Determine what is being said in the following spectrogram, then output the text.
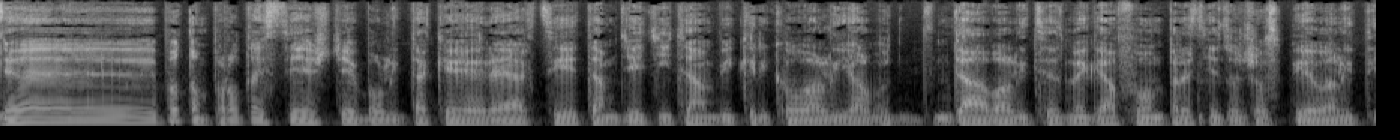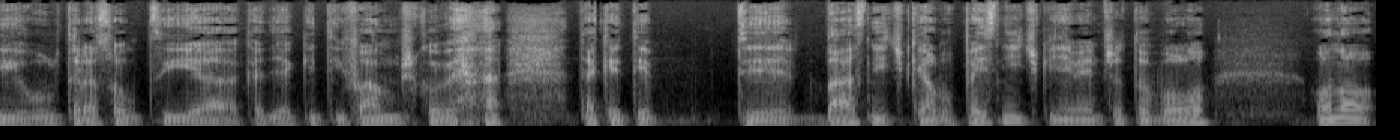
e, po tom proteste ešte boli také reakcie, tam deti tam vykrikovali alebo dávali cez megafón presne to, čo spievali tí ultrasovci a kadejakí tí fanúškovia, také tie, tie básničky alebo pesničky, neviem čo to bolo. Ono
